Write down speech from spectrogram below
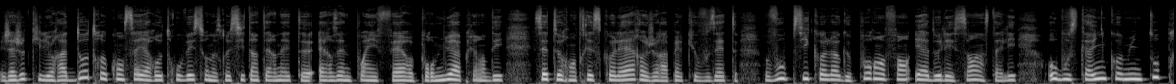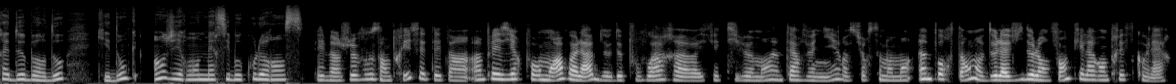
J'ajoute qu'il y aura d'autres conseils à retrouver sur notre site internet erzen.fr euh, pour mieux appréhender cette rentrée scolaire. Je rappelle que vous êtes, vous, psychologue pour enfants et adolescents installé au Bousca, une commune tout près de Bordeaux, qui est donc en Gironde. Merci beaucoup Laurence. Eh bien, je vous en prie, c'était un, plaisir pour moi voilà, de, pouvoir euh, effectivement intervenir sur ce moment important de la vie de l'enfant qui est la rentrée scolaire.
